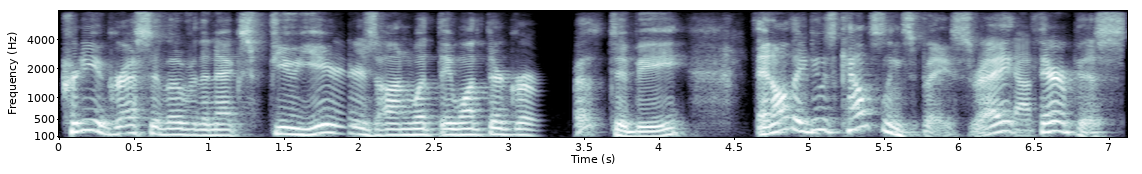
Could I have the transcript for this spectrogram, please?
pretty aggressive over the next few years on what they want their growth to be, and all they do is counseling space, right? Yeah. Therapists.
